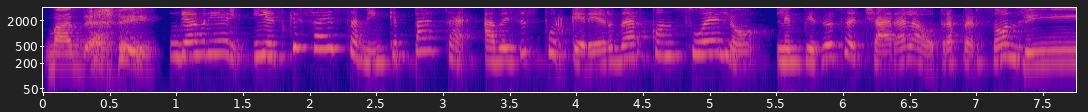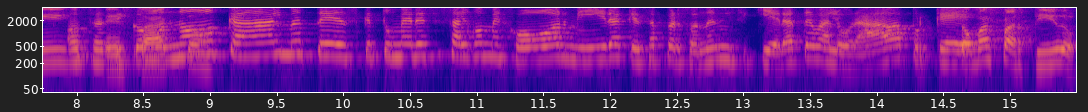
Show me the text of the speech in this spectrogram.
Mande. Gabriel, y es que sabes también qué pasa. A veces por querer dar consuelo, le empiezas a echar a la otra persona. Sí. O sea, así como, no, cálmate, es que tú mereces algo mejor. Mira que esa persona ni siquiera te valoraba porque. Tomas partido.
